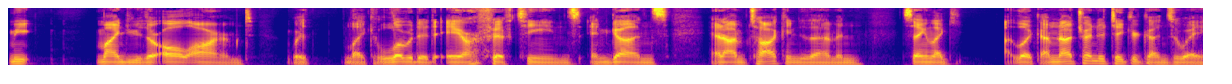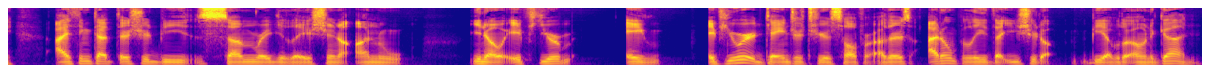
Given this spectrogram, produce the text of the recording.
Me, mind you, they're all armed with like loaded AR-15s and guns, and I'm talking to them and saying like, "Look, I'm not trying to take your guns away. I think that there should be some regulation on, you know, if you're a if you are a danger to yourself or others, I don't believe that you should be able to own a gun."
